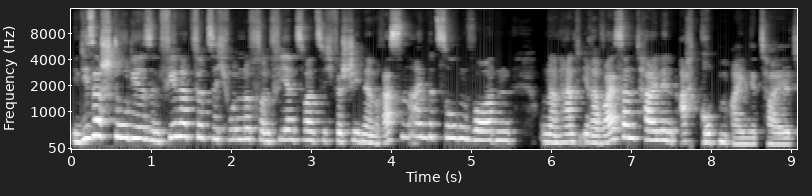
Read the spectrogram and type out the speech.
In dieser Studie sind 440 Hunde von 24 verschiedenen Rassen einbezogen worden und anhand ihrer Weißanteile in acht Gruppen eingeteilt.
